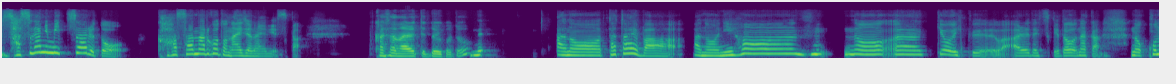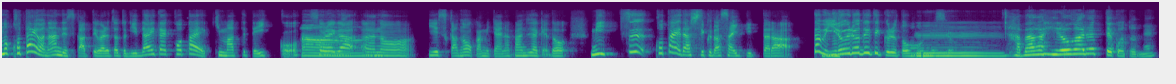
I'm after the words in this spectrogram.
さすがに3つあると重なることないじゃないですか。重なるってどういうこと？あの、例えば、あの、日本の教育はあれですけど、なんか、あのこの答えは何ですかって言われたとき、大体答え決まってて1個。それが、あの、イエスかノーかみたいな感じだけど、3つ答え出してくださいって言ったら、多分いろいろ出てくると思うんですよ。うん幅が広がるってことね。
